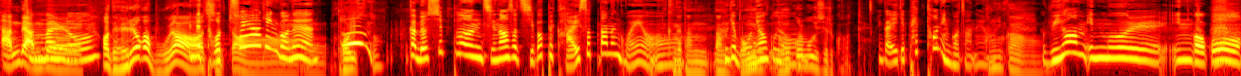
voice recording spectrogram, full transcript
안 돼, 안 정말로. 돼. 아, 내려가 뭐야. 근데 더 진짜. 최악인 거는 더 있어? 그러니까 몇십 분 지나서 집 앞에 가 있었다는 거예요. 그러니까 난, 난 그게 너무, 뭐냐고요. 너무 꼴 보기 싫을 것 같아. 그러니까 이게 패턴인 거잖아요. 그러니까. 위험 인물인 거고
